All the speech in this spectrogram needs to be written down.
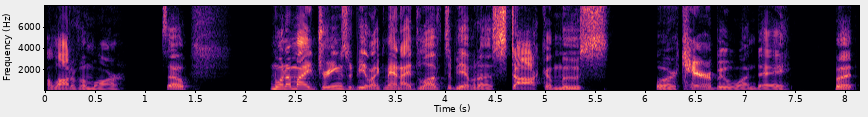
a lot of them are. So, one of my dreams would be like, man, I'd love to be able to stalk a moose or a caribou one day, but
